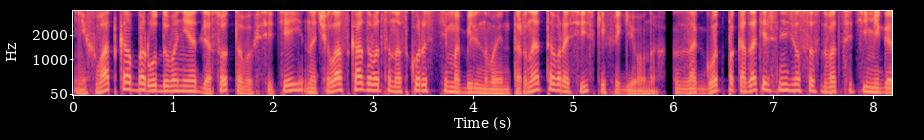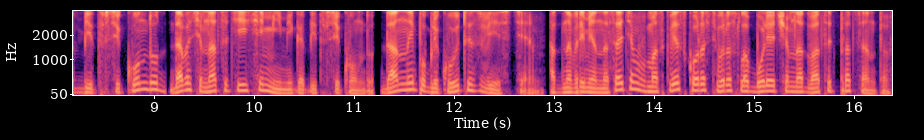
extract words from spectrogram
Нехватка оборудования для сотовых сетей начала сказываться на скорости мобильного интернета в российских регионах. За год показатель снизился с 20 мегабит в секунду до 18,7 мегабит в секунду. Данные публикуют «Известия». Одновременно с этим в Москве скорость выросла более чем на 20%.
